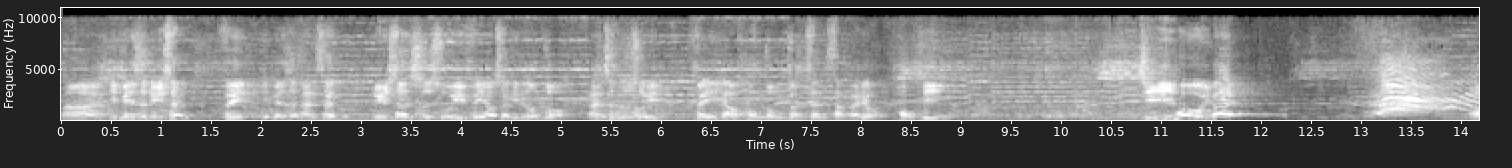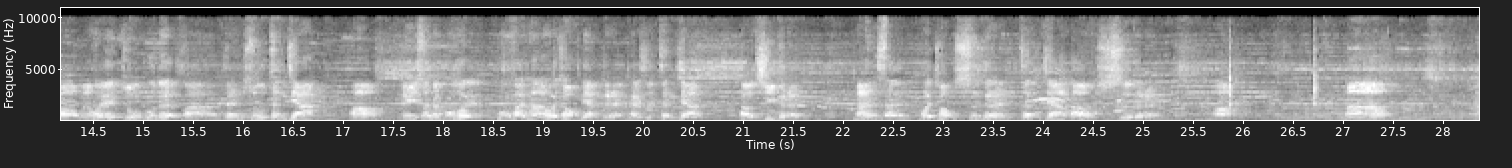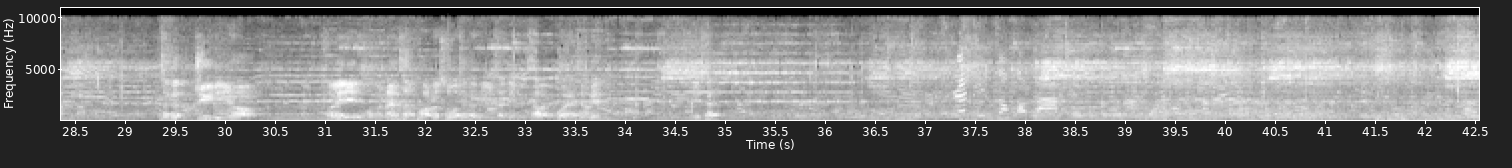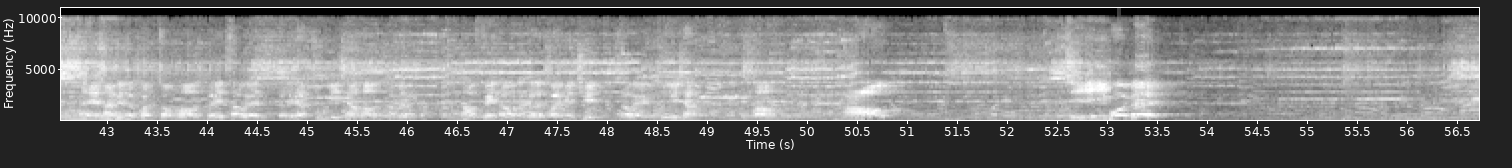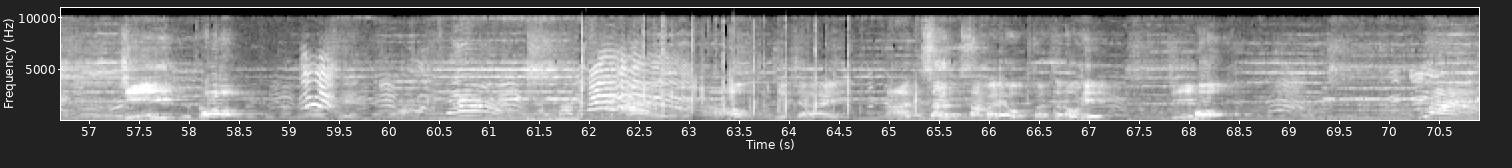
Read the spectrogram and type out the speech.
那一边是女生飞，一边是男生，女生是属于飞要侧踢的动作，男生是属于飞要空中转身三百六后踢。急迫预备。啊，我们会逐步的把人数增加啊，女生的部位部分呢会从两个人开始增加到七个人，男生会从四个人增加到十个人啊。那这个距离哈，所以我们男生跑的时候，这个女生你们稍微过来这边，女生。观众哈，可以稍微等一下注意一下哈，他们要飞到那个外面去，稍微注意一下，啊，好，急迫预备，急迫，好，接下来男生三百六转身后踢，急迫，哇！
